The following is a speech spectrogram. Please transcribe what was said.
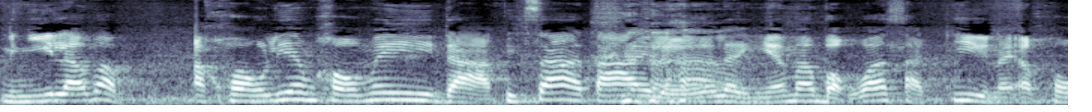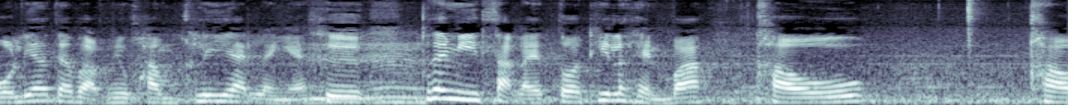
อย่างนี้แล้วแบบอควาเรียมเขาไม่ด่าพิซซ่าตายหรืออะไรเงี้ยมาบอกว่าสัตว์ที่อยู่ในอควาเรียมจะแบบมีความเครียดอะไรเงี้ยคืออมก็จะมีสัตว์หลายตัวที่เราเห็นว่าเขาเขา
